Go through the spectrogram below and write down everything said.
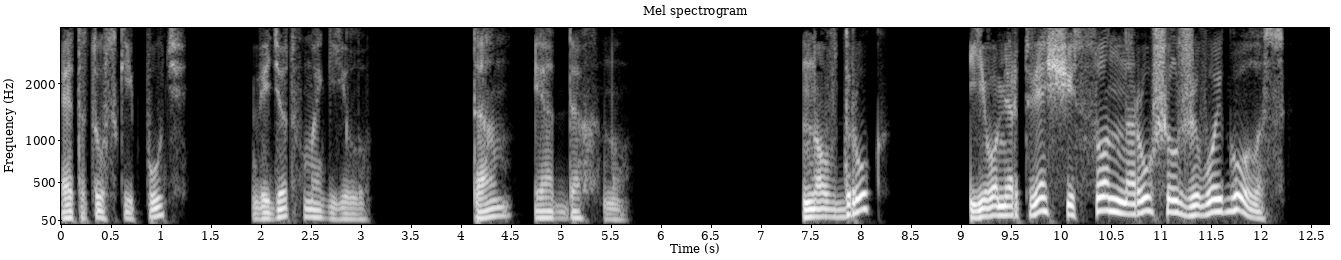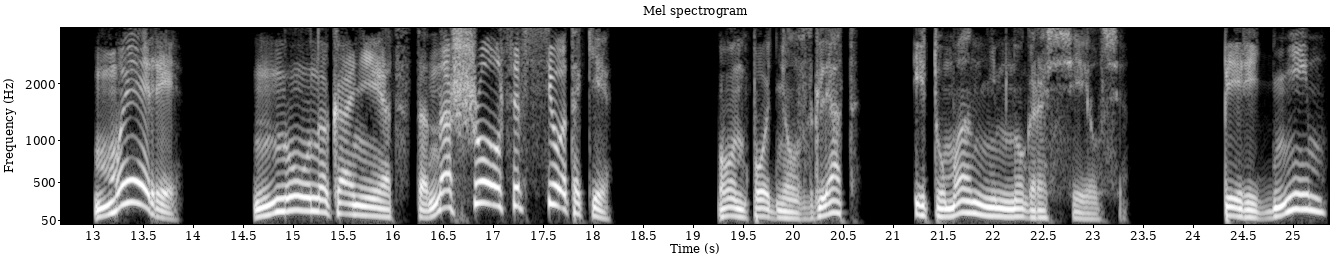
Этот узкий путь ведет в могилу. Там и отдохну. Но вдруг его мертвящий сон нарушил живой голос. «Мэри!» «Ну, наконец-то! Нашелся все-таки!» Он поднял взгляд, и туман немного рассеялся. Перед ним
